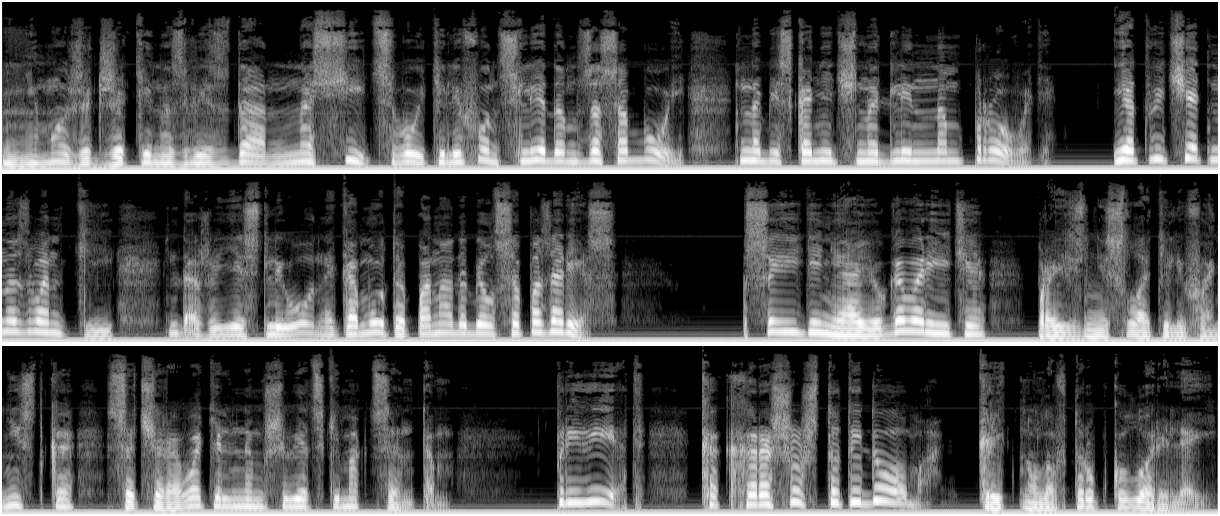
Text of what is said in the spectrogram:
Не может же кинозвезда носить свой телефон следом за собой на бесконечно длинном проводе и отвечать на звонки, даже если он и кому-то понадобился позарез. «Соединяю, говорите», произнесла телефонистка с очаровательным шведским акцентом. «Привет! Как хорошо, что ты дома!» — крикнула в трубку Лорелей.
